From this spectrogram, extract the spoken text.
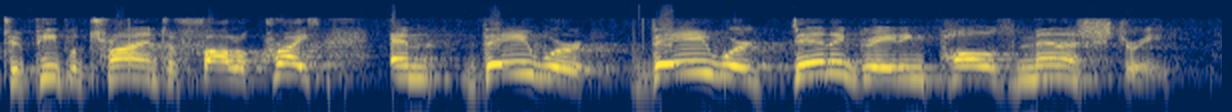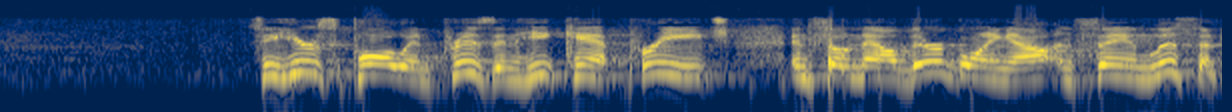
to people trying to follow Christ, and they were they were denigrating Paul's ministry. See, here's Paul in prison. He can't preach. And so now they're going out and saying, listen,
